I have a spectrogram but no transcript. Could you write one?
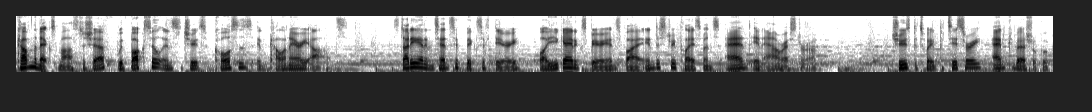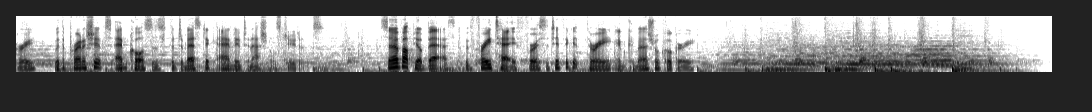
Become the next master chef with Box Hill Institute's courses in culinary arts. Study an intensive mix of theory while you gain experience via industry placements and in our restaurant. Choose between patisserie and commercial cookery with apprenticeships and courses for domestic and international students. Serve up your best with free TAFE for a Certificate 3 in Commercial Cookery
